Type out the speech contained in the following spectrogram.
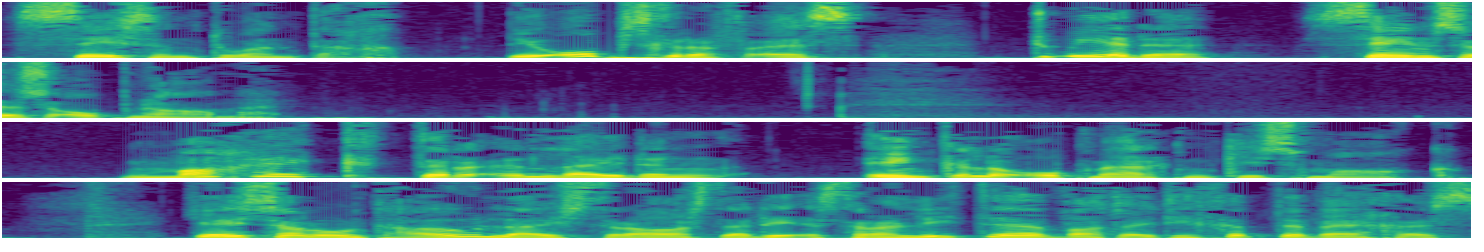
26. Die opskrif is tweede sensusopname. Mag ek ter inleiding enkele opmerkingies maak. Jy sal onthou luisteraars dat die Israeliete wat uit Egipte weg is,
